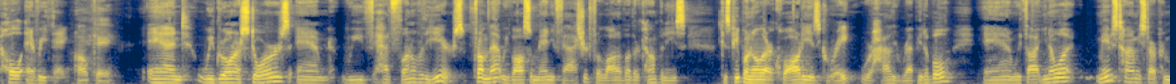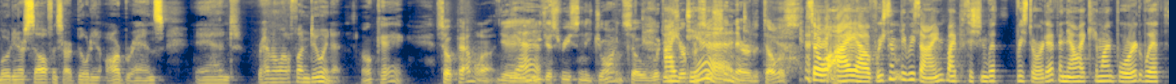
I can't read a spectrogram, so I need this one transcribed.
whole everything. Okay. And we've grown our stores and we've had fun over the years. From that, we've also manufactured for a lot of other companies because people know that our quality is great. We're highly reputable. And we thought, you know what? Maybe it's time we start promoting ourselves and start building our brands. And we're having a lot of fun doing it. Okay. So, Pamela, you, Yes. you just recently joined. So, what is I your position there to tell us? So I uh, recently resigned my position with Restorative, and now I came on board with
